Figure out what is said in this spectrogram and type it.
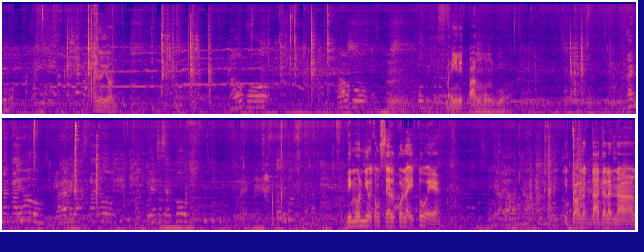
ko. Ano yon? Tao po. Tao po. Mm. Tubig naman. Mainit pa ang munggo. Kain lang tayo. Para may lakas tayo. Magpuyat sa cellphone. demonyo itong cellphone na ito eh. Ito ang nagdadala ng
